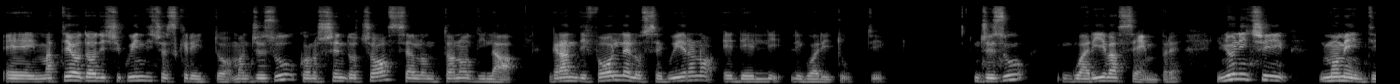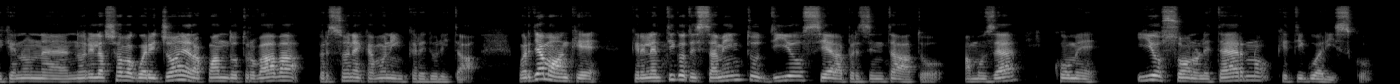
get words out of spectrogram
E in Matteo 12,15 è scritto: Ma Gesù, conoscendo ciò, si allontanò di là. Grandi folle lo seguirono ed egli li guarì tutti. Gesù guariva sempre. Gli unici momenti che non, non rilasciava guarigione era quando trovava persone che avevano incredulità. Guardiamo anche che nell'Antico Testamento Dio si era presentato a Mosè come io sono l'Eterno che ti guarisco.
